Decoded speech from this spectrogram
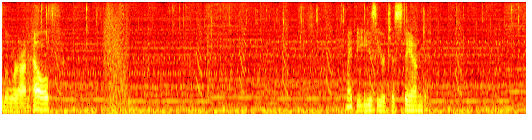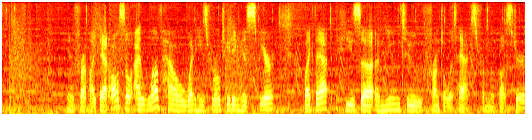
lower on health. Might be easier to stand in front like that. Also, I love how when he's rotating his spear like that, he's uh, immune to frontal attacks from the Buster.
